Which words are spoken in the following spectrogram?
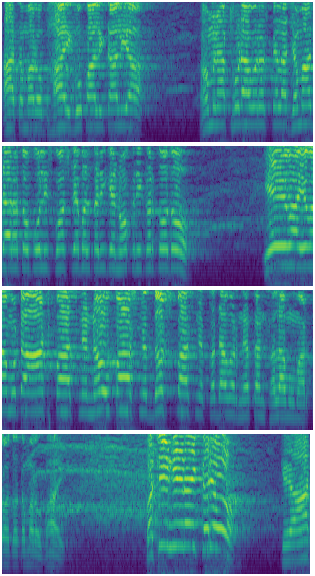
આ તમારો ભાઈ ગોપાલ ઇટાલિયા હમણાં થોડા વર્ષ પહેલા જમાદાર હતો પોલીસ કોન્સ્ટેબલ તરીકે નોકરી કરતો હતો. એવા એવા મોટા આઠ પાસ ને નવ પાસ ને દસ પાસ ને કદાવર નેતાને સલામું મારતો હતો તમારો ભાઈ. પછી નિર્ણય કર્યો કે આઠ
